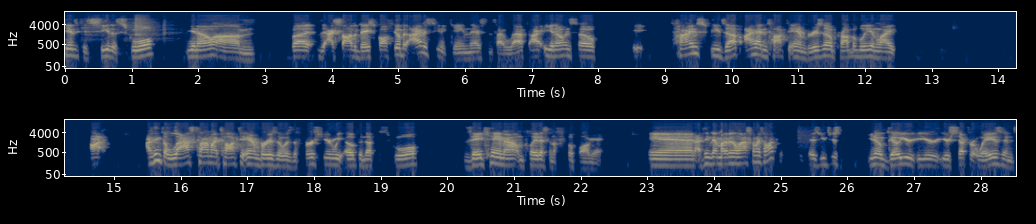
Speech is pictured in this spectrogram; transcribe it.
kids could see the school, you know. Um, but I saw the baseball field, but I haven't seen a game there since I left. I, you know, and so time speeds up. I hadn't talked to Ambruzzo probably in like I I think the last time I talked to Ambruzzo was the first year we opened up the school. They came out and played us in a football game. And I think that might have been the last time I talked to him because you just, you know, go your your your separate ways and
